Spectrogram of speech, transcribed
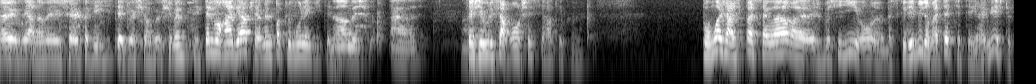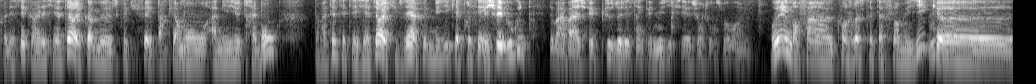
Ah oui, merde, non, mais je savais pas qu'il existait. Tu vois, je suis, un peu- je suis même t'es tellement ringard que je savais même pas que le mot là existait. Non, mais Toi, j'ai voulu faire brancher, c'est raté quand même. Pour moi, j'arrive pas à savoir. euh, je me suis dit, bon, euh, parce qu'au début, dans ma tête, c'était réglé. Je te connaissais comme un dessinateur et comme euh, ce que tu fais est particulièrement, à mes yeux, très bon. Dans ma tête, tu étais dessinateur et tu faisais un peu de musique à côté. mais je fais beaucoup de. bah, bah, je fais plus de dessins que de musique, c'est surtout en ce moment. Oui, mais enfin, quand je vois ce que tu as fait en musique, Mhm. euh,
